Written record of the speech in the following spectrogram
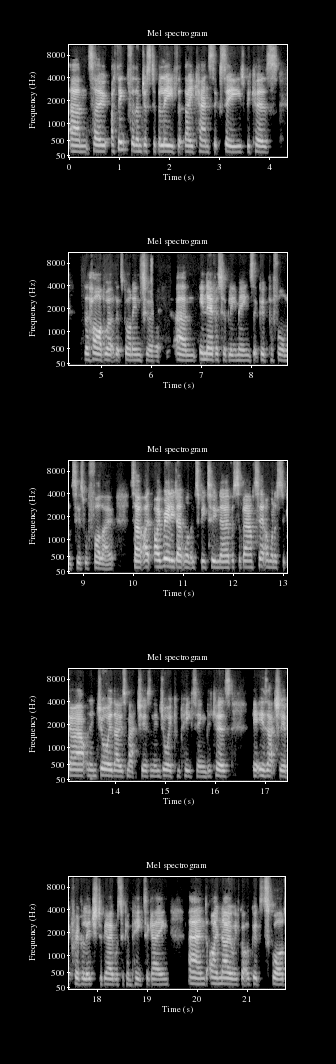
Um, so I think for them just to believe that they can succeed because the hard work that's gone into it um, inevitably means that good performances will follow. So I, I, really don't want them to be too nervous about it. I want us to go out and enjoy those matches and enjoy competing because it is actually a privilege to be able to compete again. And I know we've got a good squad.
